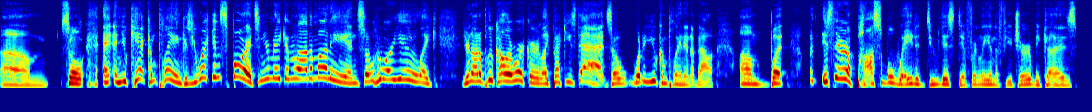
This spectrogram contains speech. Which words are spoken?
Um, so and, and you can't complain because you work in sports and you're making a lot of money. And so who are you? Like you're not a blue collar worker like Becky's dad. So what are you complaining about? Um, but uh, is there a possible way to do this differently in the future? Because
